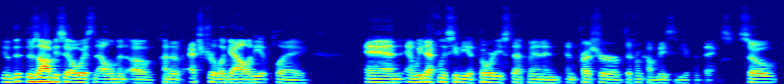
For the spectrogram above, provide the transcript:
you know, th- there's obviously always an element of kind of extra legality at play and and we definitely see the authorities step in and, and pressure different companies to do different things. So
